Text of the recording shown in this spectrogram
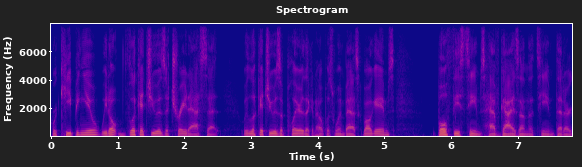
we're keeping you we don't look at you as a trade asset we look at you as a player that can help us win basketball games both these teams have guys on the team that are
